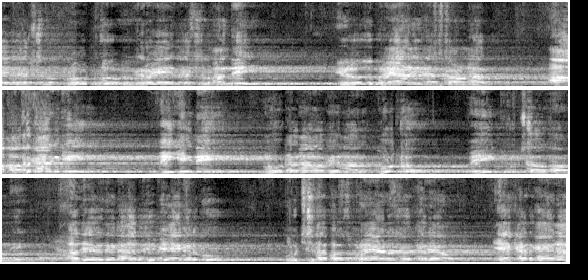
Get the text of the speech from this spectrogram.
ఐదు లక్షల కోట్లు ఇరవై ఐదు లక్షల మంది ఈరోజు ప్రయాణం చేస్తూ ఉన్నారు. ఆ పథకానికి వెయ్యిని నూట నలభై నాలుగు కోట్లు వెయ్యి ఖర్చు అవుతా ఉంది. అదేవిధంగా దివ్యాంగులకు ఉచిత బస్సు ప్రయాణ సౌకర్యం ఎక్కడికైనా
